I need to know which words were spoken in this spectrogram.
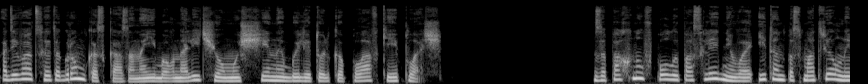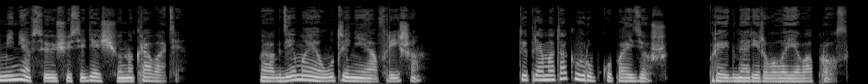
одеваться — это громко сказано, ибо в наличии у мужчины были только плавки и плащ. Запахнув полы последнего, Итан посмотрел на меня, все еще сидящую на кровати. «А где моя утренняя Африша?» «Ты прямо так в рубку пойдешь? проигнорировала я вопрос.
